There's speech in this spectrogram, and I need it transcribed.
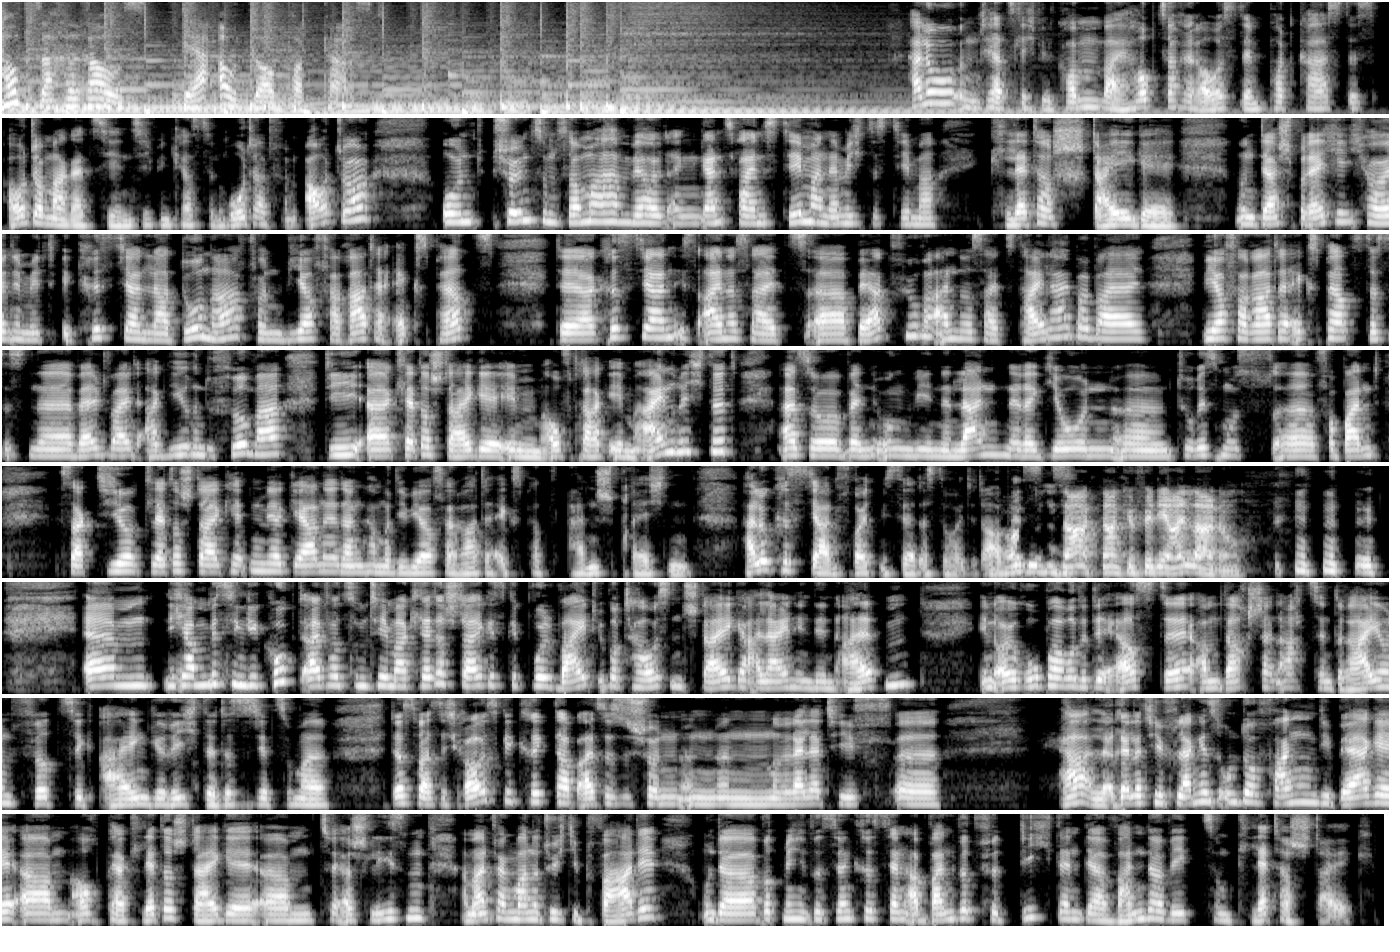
Hauptsache raus, der Outdoor-Podcast. Hallo und herzlich willkommen bei Hauptsache raus, dem Podcast des Outdoor-Magazins. Ich bin Kerstin Rothardt von Outdoor und schön zum Sommer haben wir heute ein ganz feines Thema, nämlich das Thema Klettersteige. Und da spreche ich heute mit Christian Ladurna von Via Ferrata Experts. Der Christian ist einerseits äh, Bergführer, andererseits Teilhaber bei Via Ferrata Experts. Das ist eine weltweit agierende Firma, die äh, Klettersteige im Auftrag eben einrichtet. Also wenn irgendwie ein Land, eine Region, äh, Tourismusverband äh, sagt, hier Klettersteig hätten wir gerne, dann kann man die Via Ferrata Experts ansprechen. Hallo Christian, freut mich sehr, dass du heute da ja, bist. Guten Tag, danke für die Einladung. ähm, ich habe ein bisschen geguckt, einfach zum Thema Klettersteig. Es gibt wohl weit über 1000 Steige allein in den Alpen. In Europa wurde der erste am Dachstein 1843 eingerichtet. Das ist jetzt so mal das, was ich rausgekriegt habe. Also es ist schon ein, ein relativ äh, ja, relativ langes Unterfangen, die Berge ähm, auch per Klettersteige ähm, zu erschließen. Am Anfang waren natürlich die Pfade und da wird mich interessieren, Christian, ab wann wird für dich denn der Wanderweg zum Klettersteig?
